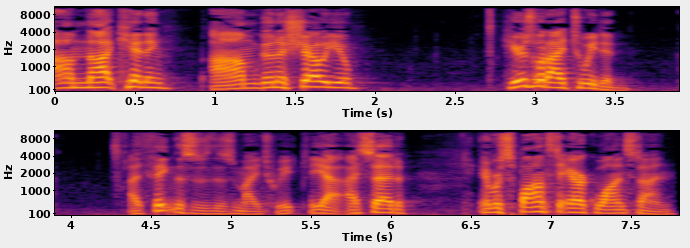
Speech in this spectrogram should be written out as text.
I'm not kidding. I'm going to show you. Here's what I tweeted. I think this is this is my tweet. Yeah, I said in response to Eric Weinstein,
